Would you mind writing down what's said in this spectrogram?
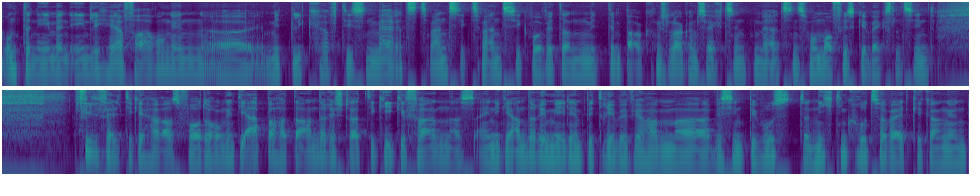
Unternehmen ähnliche Erfahrungen äh, mit Blick auf diesen März 2020, wo wir dann mit dem Paukenschlag am 16. März ins Homeoffice gewechselt sind vielfältige Herausforderungen. Die APA hat eine andere Strategie gefahren als einige andere Medienbetriebe. Wir, haben, äh, wir sind bewusst nicht in Kurzarbeit gegangen.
